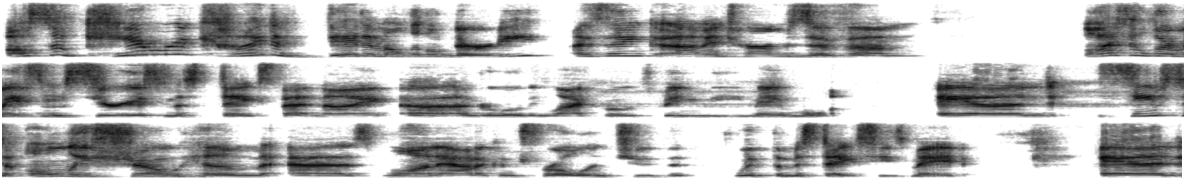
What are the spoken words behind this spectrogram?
Also, Cameron kind of did him a little dirty, I think, um, in terms of. Um, Lightoller made some serious mistakes that night, uh, underloading lifeboats being the main one and seems to only show him as one out of control and two the, with the mistakes he's made. And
